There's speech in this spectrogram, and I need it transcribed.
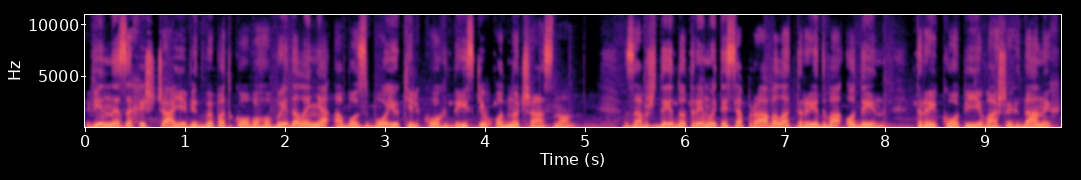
він не захищає від випадкового видалення або збою кількох дисків одночасно. Завжди дотримуйтеся правила 3.2.1. Три копії ваших даних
